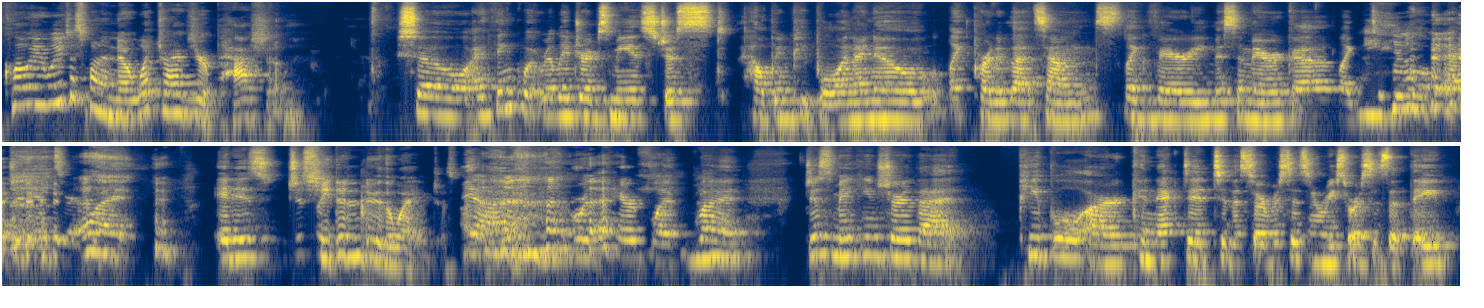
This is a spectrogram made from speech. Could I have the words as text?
Chloe, we just want to know what drives your passion? So, I think what really drives me is just helping people. And I know, like, part of that sounds like very Miss America, like typical pageant answer, but it is just. She like, didn't do the wave, just yeah, or the hair flip, but just making sure that people are connected to the services and resources that they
